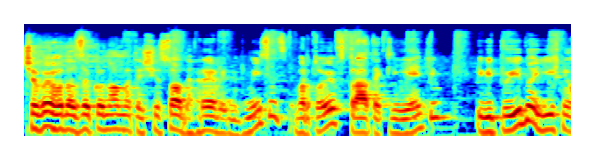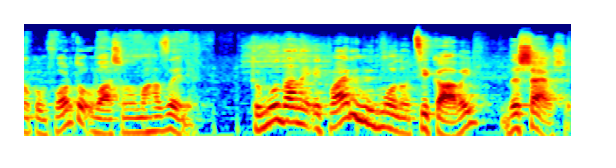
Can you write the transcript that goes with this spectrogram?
чи вигода зекономити 600 гривень в місяць вартує втрати клієнтів і відповідно їхнього комфорту у вашому магазині. Тому даний еквайринг від Mono цікавий, дешевший.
